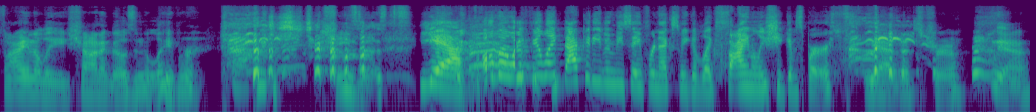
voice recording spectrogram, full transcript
Finally, Shauna goes into labor. Jesus. yeah. Although I feel like that could even be safe for next week of like finally she gives birth. Yeah, that's true. Yeah.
